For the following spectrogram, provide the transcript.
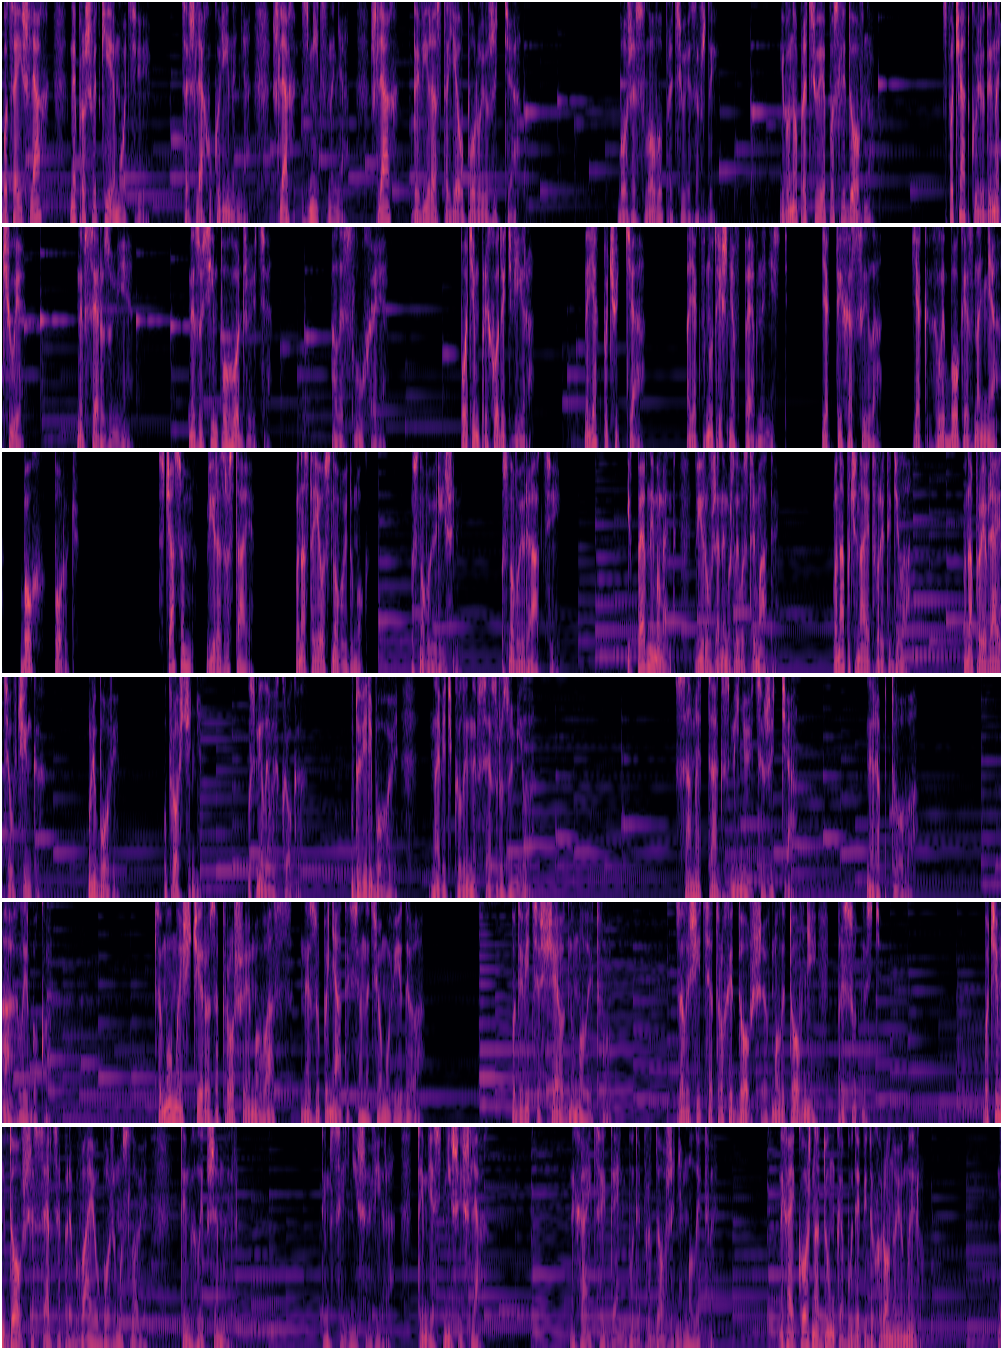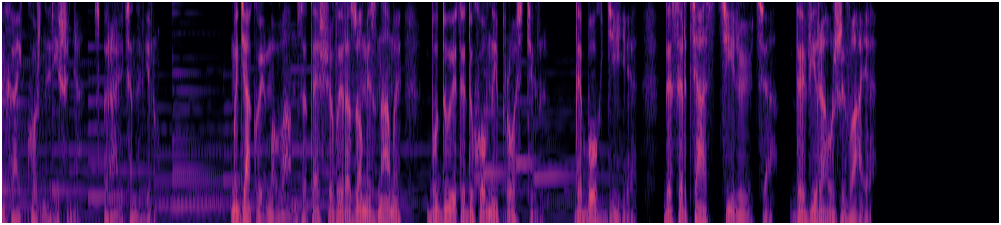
Бо цей шлях не про швидкі емоції, це шлях укорінення, шлях зміцнення, шлях, де віра стає опорою життя. Боже Слово працює завжди. І воно працює послідовно. Спочатку людина чує, не все розуміє, не з усім погоджується, але слухає. Потім приходить віра не як почуття, а як внутрішня впевненість, як тиха сила, як глибоке знання, Бог поруч. З часом віра зростає, вона стає основою думок, основою рішень, основою реакцій. І в певний момент віру вже неможливо стримати. Вона починає творити діла, вона проявляється у вчинках, у любові, у прощенні, у сміливих кроках, у довірі Богові, навіть коли не все зрозуміло. Саме так змінюється життя не раптово, а глибоко. Тому ми щиро запрошуємо вас не зупинятися на цьому відео. подивіться ще одну молитву. Залишіться трохи довше в молитовній присутності. Бо чим довше серце перебуває у Божому Слові, тим глибше мир, тим сильніша віра, тим ясніший шлях. Нехай цей день буде продовженням молитви. Нехай кожна думка буде під охороною миру. Нехай кожне рішення спирається на віру. Ми дякуємо вам за те, що ви разом із нами будуєте духовний простір, де Бог діє, де серця зцілюються, де віра оживає.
